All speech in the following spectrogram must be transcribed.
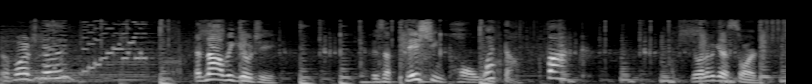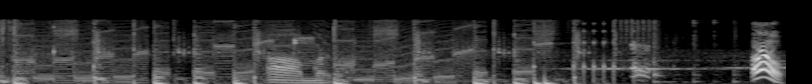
Unfortunately. If not, we Gucci. There's a fishing pole. What the fuck? Yo, let me get a sword. Um. Oh!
